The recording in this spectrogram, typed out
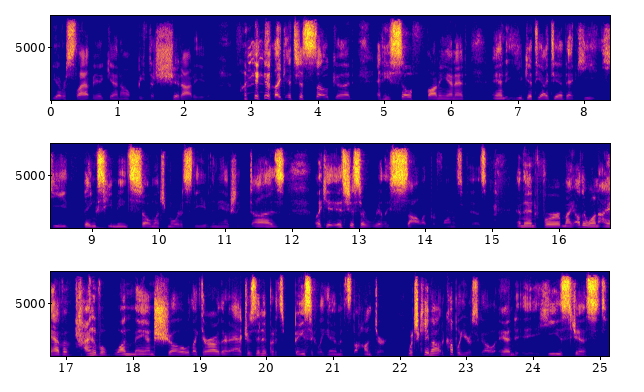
you ever slap me again, I'll beat the shit out of you. like it's just so good, and he's so funny in it, and you get the idea that he he thinks he means so much more to Steve than he actually does. Like it's just a really solid performance of his. And then for my other one, I have a kind of a one man show. Like there are other actors in it, but it's basically him. It's The Hunter, which came out a couple years ago, and he's just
